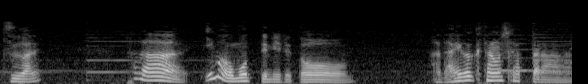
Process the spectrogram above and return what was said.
通はね。ただ、今思ってみると、あ、大学楽しかったな、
